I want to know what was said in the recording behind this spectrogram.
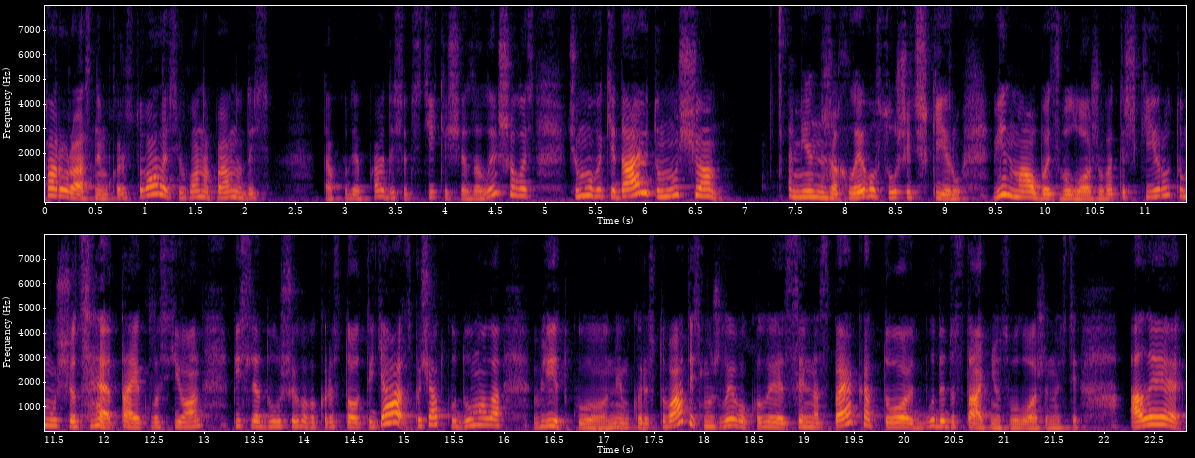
пару раз ним користувалась, його, напевно, десь. Так, куди я пкаю, десь от стільки ще залишилось. Чому викидаю? Тому що він жахливо сушить шкіру. Він мав би зволожувати шкіру, тому що це та як лосьйон після душу його використовувати. Я спочатку думала влітку ним користуватись, можливо, коли сильна спека, то буде достатньо зволоженості. Але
